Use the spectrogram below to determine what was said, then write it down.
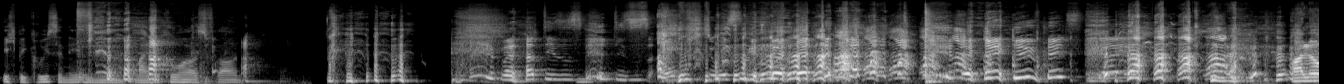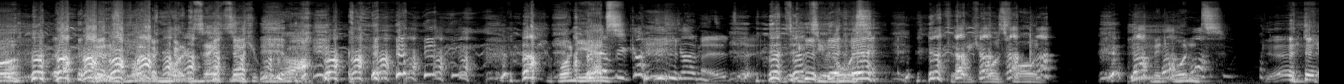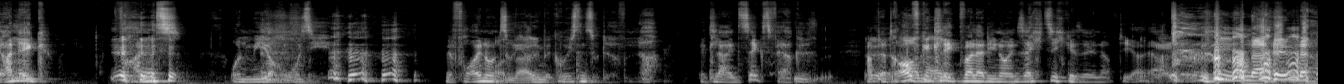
Ich begrüße neben mir meine Co-Hausfrauen. Man hat dieses, dieses Aufstoßen gehört. Übelst geil. Hallo. Folge 60. Und jetzt Wie ich gar nicht? Alter. Was geht's hier los? Für euch Hausfrauen. Mit uns. Mit Yannick, Franz und mir, Rosi. Wir freuen uns, Oh euch begrüßen zu dürfen, ne? Ihr kleinen Sexferkel. Habt ihr draufgeklickt, weil ihr die 69 gesehen habt hier? Ja. Nein, nein.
